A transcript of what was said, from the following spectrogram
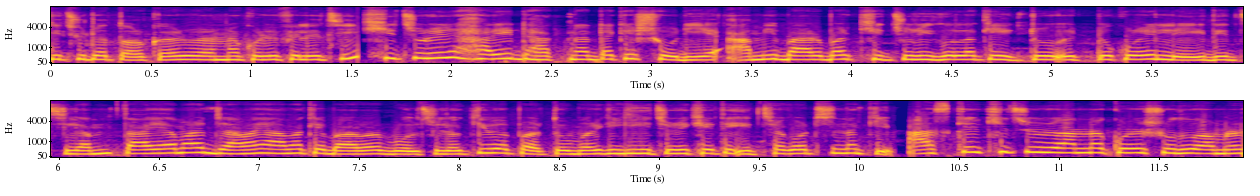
কিছুটা তরকারি রান্না করে ফেলেছি। খিচুড়ির হাড়ির ঢাকনাটাকে সরিয়ে আমি বারবার খিচুড়িগুলোকে একটু একটু করে লেগে দিচ্ছিলাম। তাই আমার জামাই আমাকে বারবার বলছিল, কি ব্যাপার, তোমার কি খিচুড়ি খেতে ইচ্ছা করছে নাকি? আজকের খিচুড়ি রান্না করে শুধু আমার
